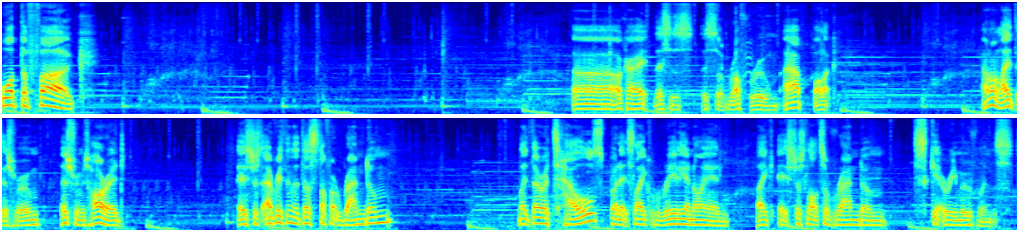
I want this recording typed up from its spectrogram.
What the fuck? Uh, okay, this is this is a rough room. Ah, bollock. I don't like this room. This room's horrid. It's just everything that does stuff at random. Like, there are tells, but it's, like, really annoying. Like, it's just lots of random skittery movements.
